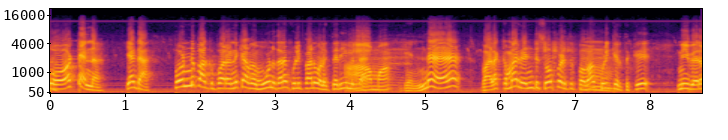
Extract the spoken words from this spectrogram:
போட்டேன்ன. ஏண்டா பொண்ணு பார்க்க போற அன்னைக்கு அவன் மூணு தரம் குளிப்பான்னு உனக்கு தெரியுமில்ல? ஆமா. என்ன? வழக்கமா ரெண்டு சோப்பு எடுத்துட்டு போவான் குளிக்கிறதுக்கு. நீ வேற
